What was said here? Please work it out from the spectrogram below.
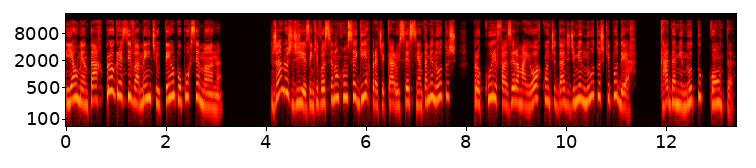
e aumentar progressivamente o tempo por semana. Já nos dias em que você não conseguir praticar os 60 minutos, procure fazer a maior quantidade de minutos que puder. Cada minuto conta.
